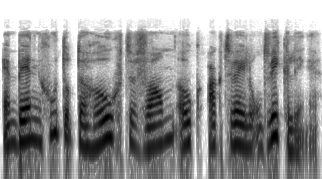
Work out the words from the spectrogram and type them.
En ben goed op de hoogte van ook actuele ontwikkelingen.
